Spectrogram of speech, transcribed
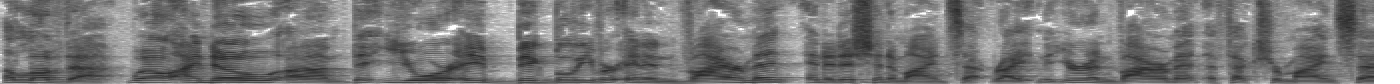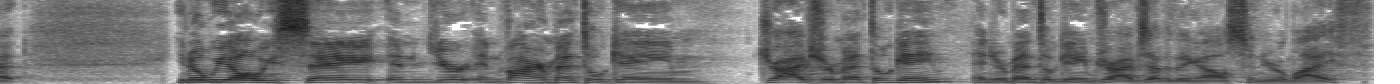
I love that. Well, I know um, that you're a big believer in environment in addition to mindset, right? That your environment affects your mindset. You know, we always say in your environmental game drives your mental game, and your mental game drives everything else in your life.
